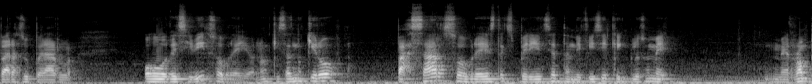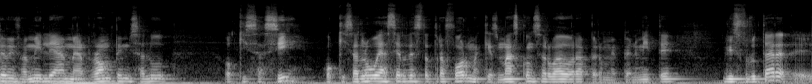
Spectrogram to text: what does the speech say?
para superarlo. O decidir sobre ello, ¿no? Quizás no quiero pasar sobre esta experiencia tan difícil que incluso me, me rompe mi familia, me rompe mi salud. O quizás sí, o quizás lo voy a hacer de esta otra forma, que es más conservadora, pero me permite disfrutar eh,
